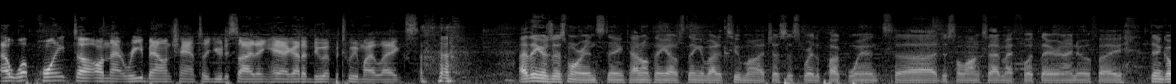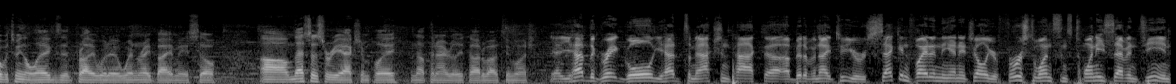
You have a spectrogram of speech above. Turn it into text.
At what point uh, on that rebound chance are you deciding, hey, I got to do it between my legs? I think it was just more instinct. I don't think I was thinking about it too much. That's just where the puck went, uh, just alongside my foot there, and I knew if I didn't go between the legs, it probably would have went right by me. So um, that's just a reaction play. Nothing I really thought about too much. Yeah, you had the great goal. You had some action-packed uh, a bit of a night too. Your second fight in the NHL, your first one since 2017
